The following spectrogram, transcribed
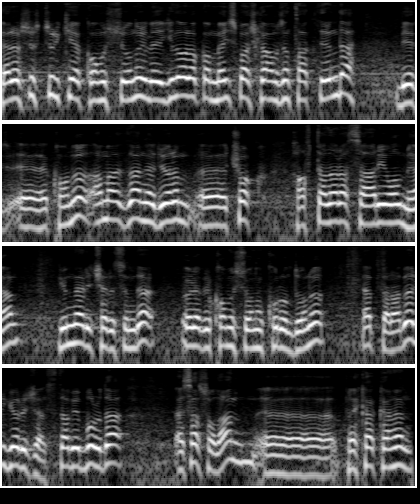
Terörsüz Türkiye Komisyonu ile ilgili olarak o meclis başkanımızın takdirinde bir e, konu ama zannediyorum e, çok haftalara sari olmayan günler içerisinde öyle bir komisyonun kurulduğunu hep beraber göreceğiz. Tabi burada esas olan e, PKK'nın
